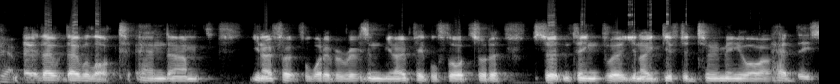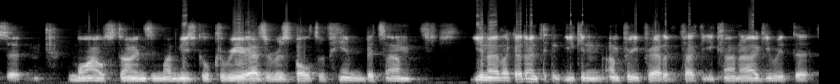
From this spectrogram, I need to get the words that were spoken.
yeah. they, they, they, were locked. And, um, you know, for, for whatever reason, you know, people thought sort of certain things were, you know, gifted to me or I had these certain milestones in my musical career as a result of him. But, um, you know, like I don't think you can, I'm pretty proud of the fact that you can't argue with the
